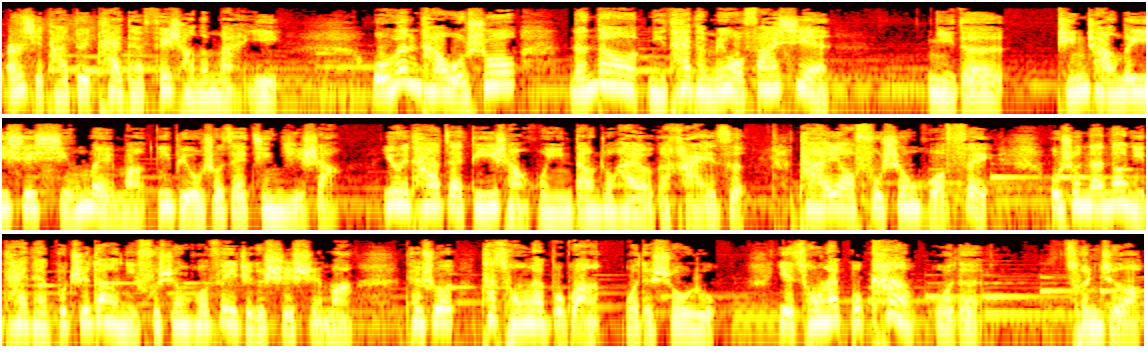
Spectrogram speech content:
而且他对太太非常的满意。我问他，我说：难道你太太没有发现你的平常的一些行为吗？你比如说在经济上。因为他在第一场婚姻当中还有个孩子，他还要付生活费。我说：“难道你太太不知道你付生活费这个事实吗？”他说：“他从来不管我的收入，也从来不看我的存折，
